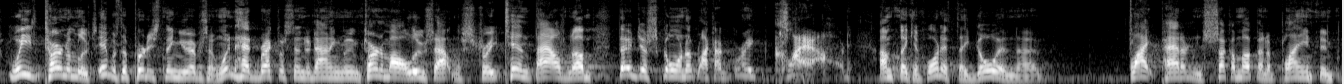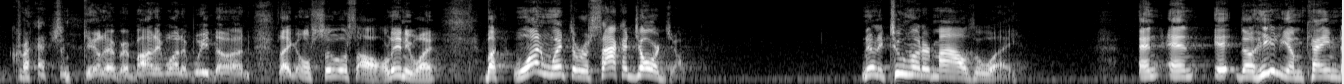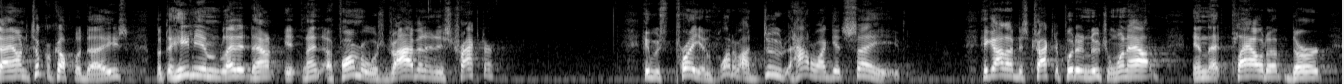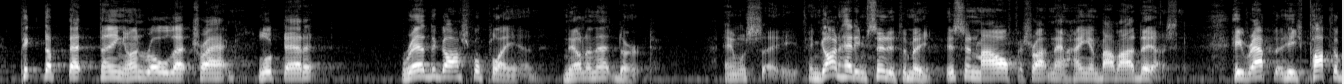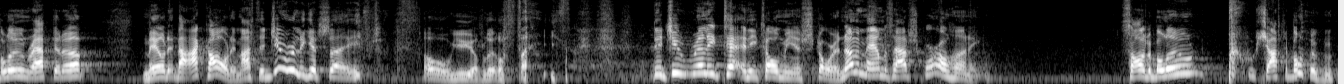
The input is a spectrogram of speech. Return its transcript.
We turned them loose. It was the prettiest thing you ever seen. Went and had breakfast in the dining room, turned them all loose out in the street, 10,000 of them. They're just going up like a great cloud. I'm thinking, what if they go in uh, flight pattern and suck them up in a plane and crash and kill everybody. What have we done? They're going to sue us all. Anyway, but one went to Resaca, Georgia, nearly 200 miles away. And, and it, the helium came down. It took a couple of days, but the helium let it down. It, a farmer was driving in his tractor. He was praying, What do I do? How do I get saved? He got out of his tractor, put it in neutral, went out in that plowed up dirt, picked up that thing, unrolled that track, looked at it, read the gospel plan, knelt in that dirt. and was saved. And God had him send it to me. It's in my office right now, hanging by my desk. He wrapped it, he popped the balloon, wrapped it up, mailed it back. I called him. I said, Did you really get saved? Oh, you have little faith. Did you really tell? And he told me his story. Another man was out squirrel hunting. Saw the balloon, shot the balloon.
